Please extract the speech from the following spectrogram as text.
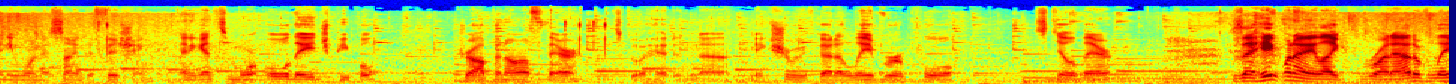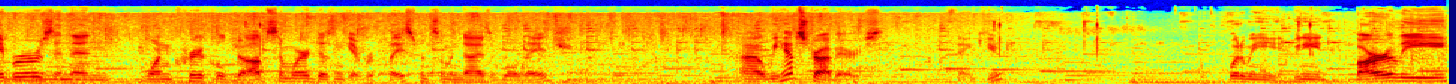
anyone assigned to fishing. And again, some more old age people dropping off there. Let's go ahead and uh, make sure we've got a laborer pool still there. Because I hate when I like run out of laborers and then one critical job somewhere doesn't get replaced when someone dies of old age. Uh, we have strawberries. Thank you. What do we need? We need barley.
